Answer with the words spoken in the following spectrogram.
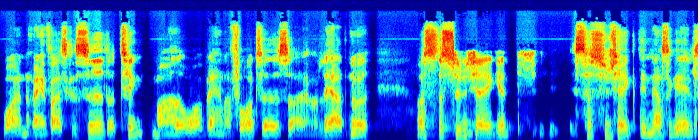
hvor han rent faktisk har siddet og tænkt meget over, hvad han har foretaget sig og lært noget. Og så synes jeg ikke, at så synes jeg ikke, det er så galt,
